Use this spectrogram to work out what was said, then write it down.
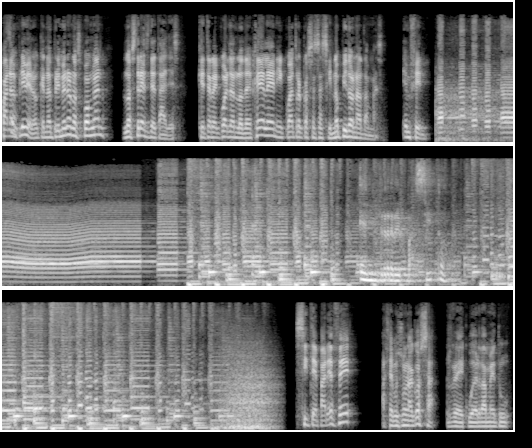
Para Sí. el primero, que en el primero nos pongan los tres detalles. Que te recuerden lo de Helen y cuatro cosas así. No pido nada más. En fin. El repasito. Si te parece, hacemos una cosa. Recuérdame tú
